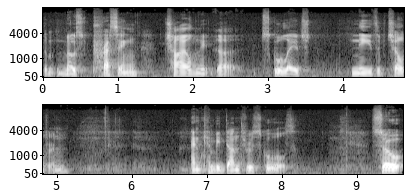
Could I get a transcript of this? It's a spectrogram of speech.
the most pressing child uh, school age needs of children and can be done through schools. So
